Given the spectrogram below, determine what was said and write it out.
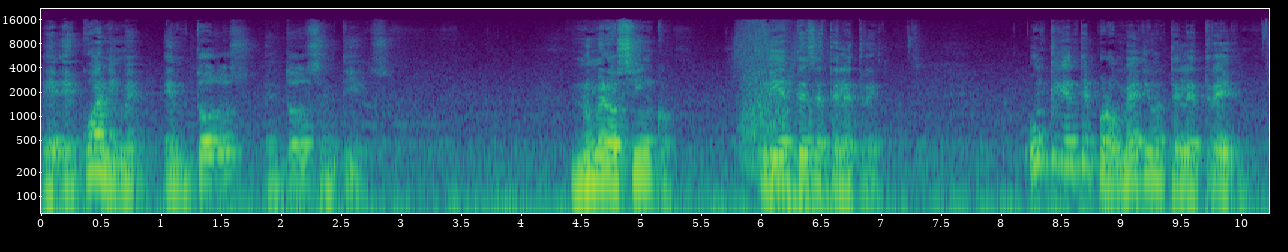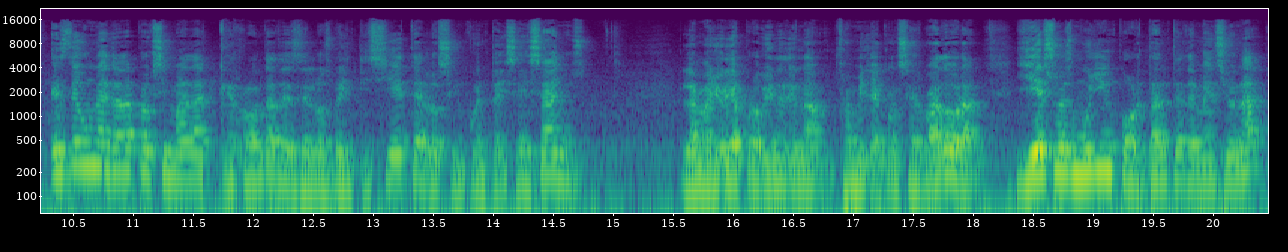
eh, ecuánime en todos, en todos sentidos. Número 5. Clientes de Teletrade. Un cliente promedio en Teletrade es de una edad aproximada que ronda desde los 27 a los 56 años. La mayoría proviene de una familia conservadora y eso es muy importante de mencionar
